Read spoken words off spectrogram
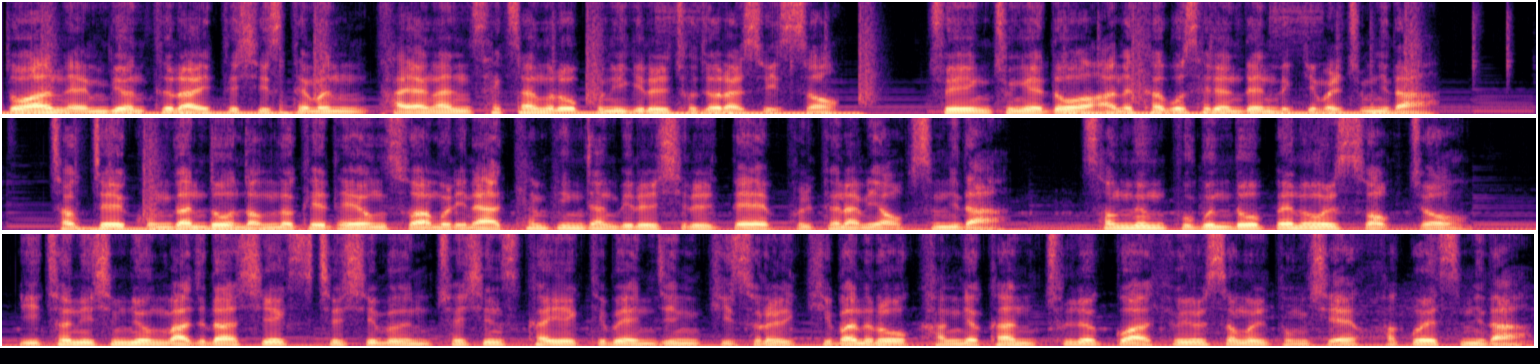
또한 앰비언트 라이트 시스템은 다양한 색상으로 분위기를 조절할 수 있어 주행 중에도 아늑하고 세련된 느낌을 줍니다. 적재 공간도 넉넉해 대형 수화물이나 캠핑 장비를 실을 때 불편함이 없습니다. 성능 부분도 빼놓을 수 없죠. 2026 마즈다 CX-70은 최신 스카이 액티브 엔진 기술을 기반으로 강력한 출력과 효율성을 동시에 확보했습니다.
